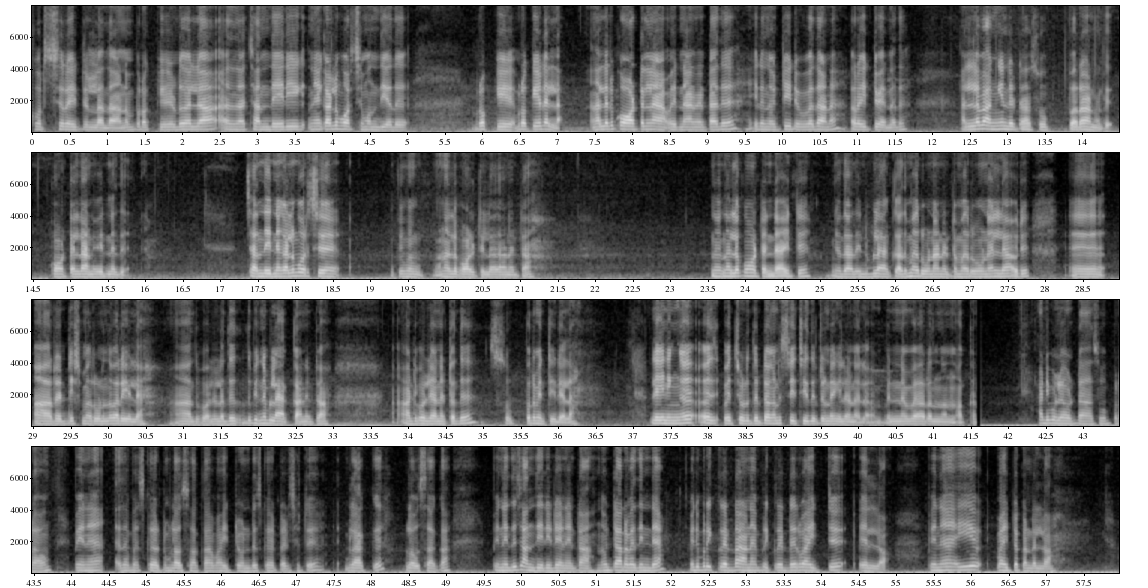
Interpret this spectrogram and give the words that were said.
കുറച്ച് റേറ്റ് ഉള്ളതാണ്. ബ്രൊക്കേഡ് അല്ല ചന്തേരിനേക്കാളും കുറച്ച് മുന്തിയത്. ബ്രൊക്കേ ബ്രൊക്കേഡല്ല നല്ലൊരു കോട്ടണിലാണ് വരുന്നതാണ് കേട്ടോ. അത് ഇരുന്നൂറ്റി ഇരുപതാണ് റേറ്റ് വരുന്നത്. നല്ല ഭംഗിയുണ്ട് കേട്ടോ. സൂപ്പറാണത്. കോട്ടണിലാണ് വരുന്നത്. ചന്തേരിനേക്കാളും കുറച്ച് നല്ല ക്വാളിറ്റി ഉള്ളതാണ് കേട്ടോ നല്ല കോട്ടന്റെ ആയിട്ട് ഇതാ അതിന്റെ ബ്ലാക്ക് അത് മെറൂണാണ് കേട്ടോ മെറൂണല്ല ഒരു റെഡിഷ് മെറൂൺ എന്ന് പറയില്ലേ ആ അതുപോലുള്ളത് ഇത് പിന്നെ ബ്ലാക്കാണ് കേട്ടോ അടിപൊളിയാണ് കേട്ടോ അത് സൂപ്പർ മെറ്റീരിയലാണ് ലൈനിങ് വെച്ച് കൊടുത്തിട്ട് അങ്ങനെ സ്റ്റിച്ച് ചെയ്തിട്ടുണ്ടെങ്കിലാണല്ലോ. പിന്നെ വേറെ ഒന്നും നോക്കണം അടിപൊളിയാവും കേട്ടോ സൂപ്പറാവും. പിന്നെ സ്കേർട്ടും ബ്ലൗസും ആക്കാം വൈറ്റ് കൊണ്ട് സ്കേർട്ട് അടിച്ചിട്ട് ബ്ലാക്ക് ബ്ലൗസ് ആക്കാം. പിന്നെ ഇത് ചന്തേരിയുടെയാണ് കേട്ടോ നൂറ്ററുപതിന്റെ ഒരു ബ്രിക്ക് റെഡാണ് ബ്രിക്ക് റെഡ് വൈറ്റ് യെല്ലോ പിന്നെ ഈ വൈറ്റൊക്കെ ഉണ്ടല്ലോ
